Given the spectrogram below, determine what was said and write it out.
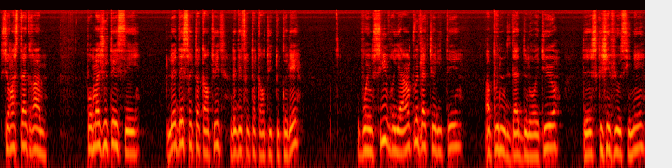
Sur Instagram, pour m'ajouter, c'est le Destructeur 48, le Destructeur 48 tout collé. Vous pouvez me suivre, il y a un peu de l'actualité, un peu de date de nourriture, de ce que j'ai vu au ciné,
